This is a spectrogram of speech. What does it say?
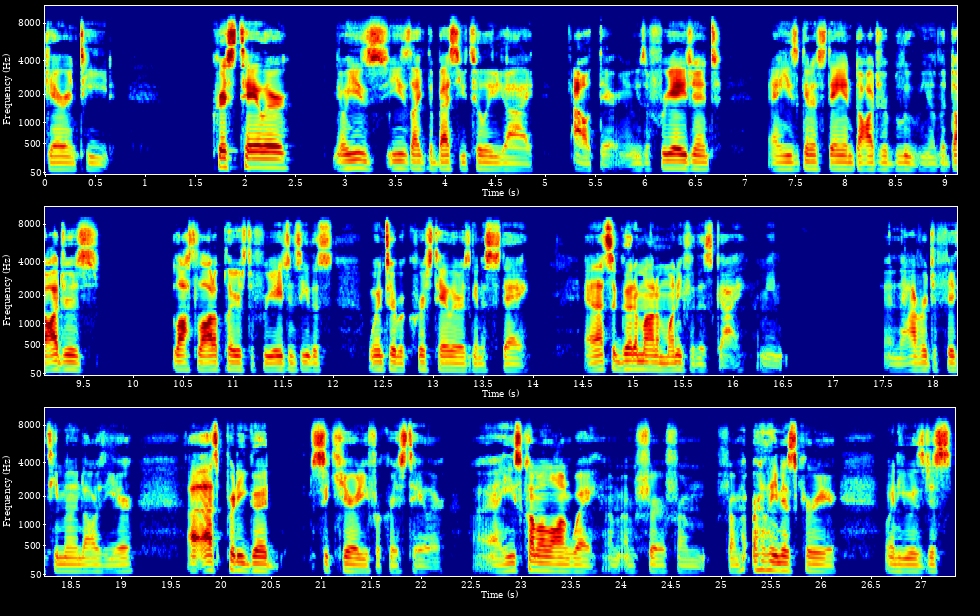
guaranteed. Chris Taylor, you know, he's he's like the best utility guy out there. You know, he's a free agent and he's gonna stay in Dodger blue. You know, the Dodgers lost a lot of players to free agency this winter, but Chris Taylor is gonna stay. And that's a good amount of money for this guy. I mean, an average of $15 million a year. Uh, that's pretty good security for Chris Taylor. Uh, and he's come a long way, I'm, I'm sure, from, from early in his career when he was just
